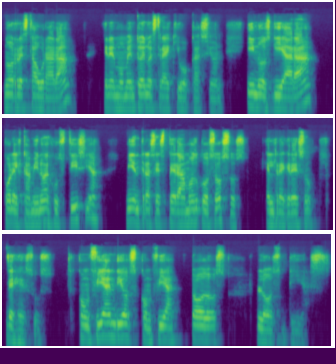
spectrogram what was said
Nos restaurará en el momento de nuestra equivocación y nos guiará por el camino de justicia mientras esperamos gozosos el regreso de Jesús. Confía en Dios, confía todos los días.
